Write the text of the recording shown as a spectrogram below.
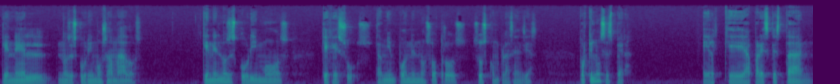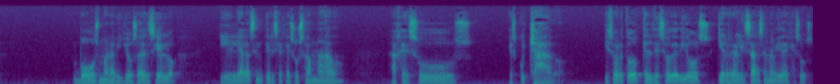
que en Él nos descubrimos amados, que en Él nos descubrimos que Jesús también pone en nosotros sus complacencias, ¿por qué nos espera? El que aparezca esta voz maravillosa del cielo y le haga sentirse a Jesús amado, a Jesús escuchado, y sobre todo que el deseo de Dios quiere realizarse en la vida de Jesús,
